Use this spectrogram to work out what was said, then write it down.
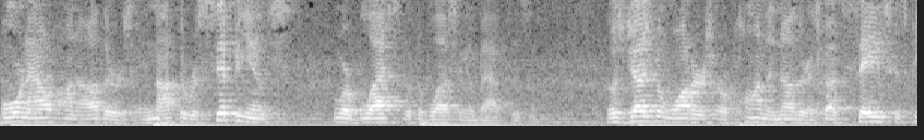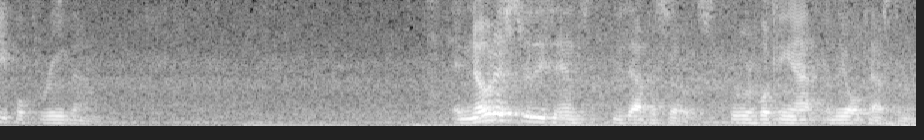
borne out on others and not the recipients who are blessed with the blessing of baptism. Those judgment waters are upon another as God saves his people through them. And notice through these, these episodes that we're looking at in the Old Testament,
